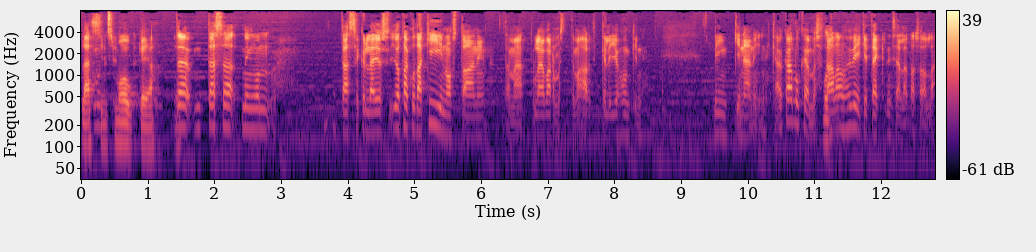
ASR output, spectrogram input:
flashin smokeja. T- tässä niin kun, tässä kyllä jos jotakuta kiinnostaa, niin tämä tulee varmasti tämä artikkeli johonkin linkkinä, niin käykää lukemassa. Mut, Täällä on hyvinkin teknisellä tasolla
